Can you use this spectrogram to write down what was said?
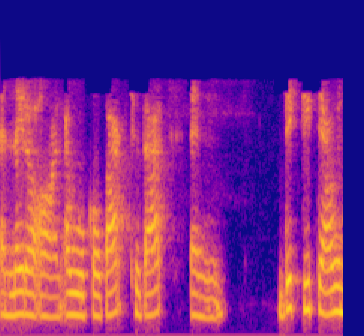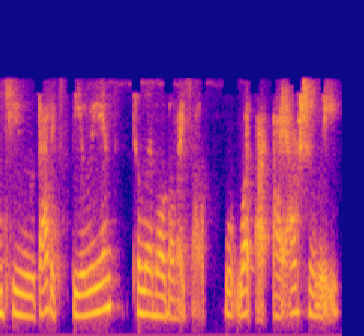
and later on I will go back to that and dig deep down into that experience to learn more about myself, what I, I actually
